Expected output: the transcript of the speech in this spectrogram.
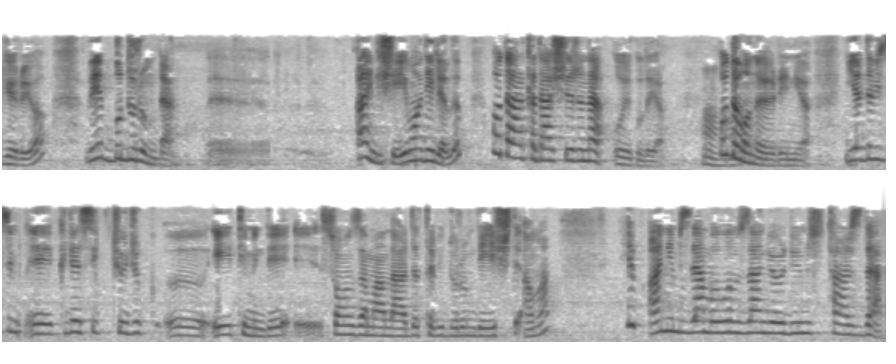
görüyor ve bu durumda e, aynı şeyi model alıp o da arkadaşlarına uyguluyor. Hı. O da onu öğreniyor. Ya da bizim e, klasik çocuk e, eğitiminde e, son zamanlarda tabii durum değişti ama hep annemizden babamızdan gördüğümüz tarzda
